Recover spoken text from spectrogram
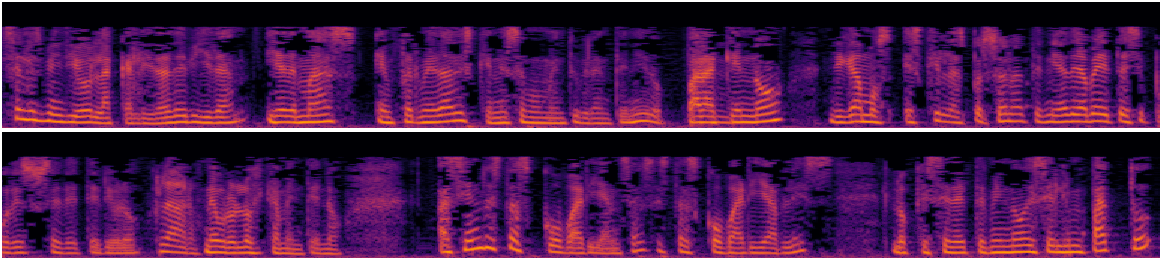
se les midió la calidad de vida y además enfermedades que en ese momento hubieran tenido, para que no, digamos, es que las personas tenían diabetes y por eso se deterioró Claro. neurológicamente, no. Haciendo estas covarianzas, estas covariables, lo que se determinó es el impacto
